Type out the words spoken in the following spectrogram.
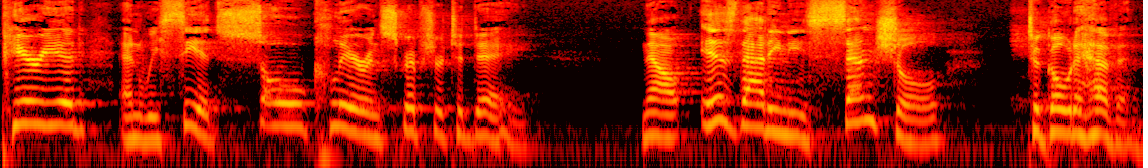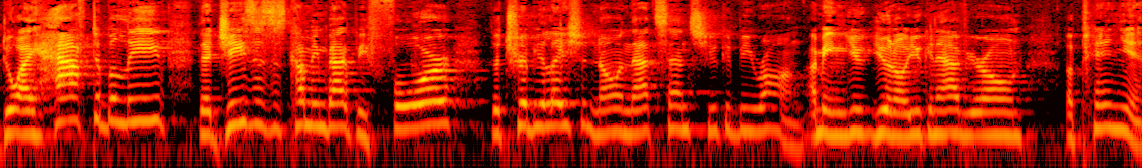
period. And we see it so clear in Scripture today. Now, is that an essential to go to heaven? Do I have to believe that Jesus is coming back before the tribulation? No, in that sense, you could be wrong. I mean, you, you know, you can have your own opinion.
